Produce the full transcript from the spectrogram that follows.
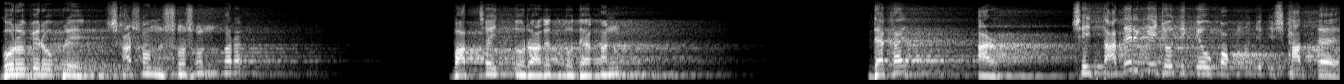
গরিবের উপরে শাসন শোষণ করা, বাচ্চাইত্ব, রাজত্ব দেখানো, দেখায় আর সেই তাদেরকে যদি কেউ কখনো যদি সাথ দেয়,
